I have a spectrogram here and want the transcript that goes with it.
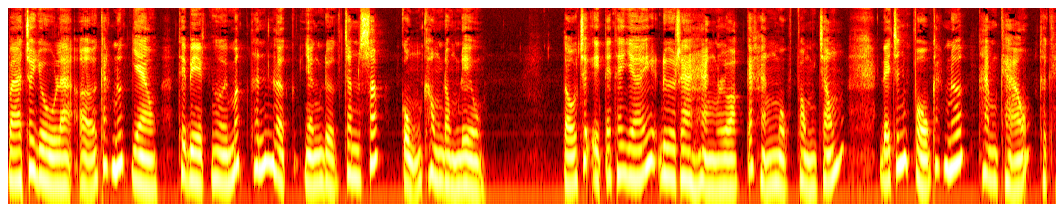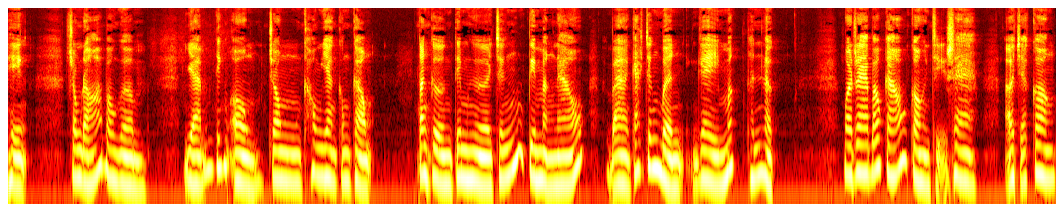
và cho dù là ở các nước giàu thì việc người mất thính lực nhận được chăm sóc cũng không đồng đều. Tổ chức Y tế Thế giới đưa ra hàng loạt các hạng mục phòng chống để chính phủ các nước tham khảo thực hiện, trong đó bao gồm giảm tiếng ồn trong không gian công cộng, tăng cường tiêm ngừa chứng tim màng não và các chứng bệnh gây mất thính lực. Ngoài ra báo cáo còn chỉ ra ở trẻ con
